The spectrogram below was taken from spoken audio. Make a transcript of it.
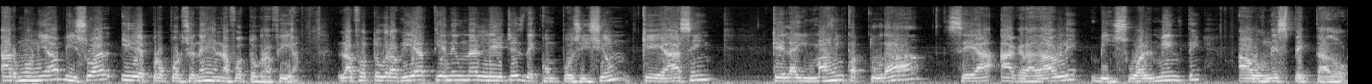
armonía visual y de proporciones en la fotografía. La fotografía tiene unas leyes de composición que hacen que la imagen capturada sea agradable visualmente a un espectador.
